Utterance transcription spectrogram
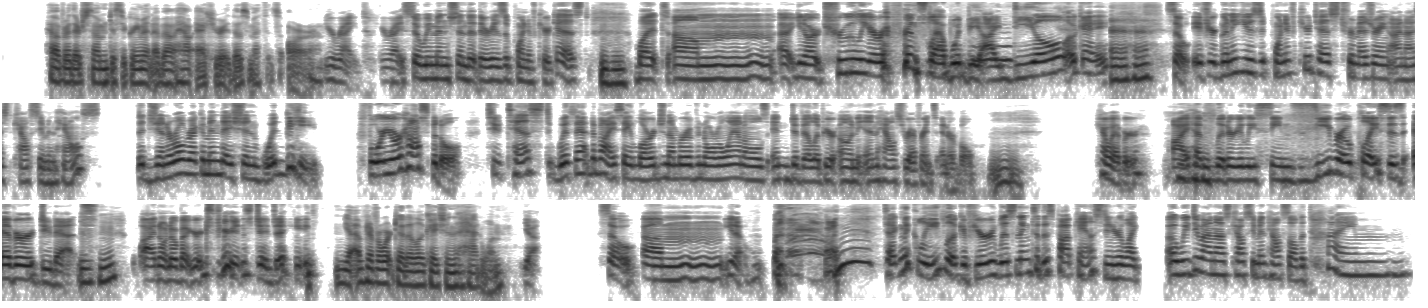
However, there's some disagreement about how accurate those methods are. You're right. You're right. So we mentioned that there is a point of care test, Mm-hmm. but um, uh, you know, truly a reference lab would be ideal. Okay. Uh huh. So if you're going to use a point of care test for measuring ionized calcium in house, the general recommendation would be for your hospital to test with that device a large number of normal animals and develop your own in-house reference interval. Mm. However, I have literally seen zero places ever do that. hmm I don't know about your experience, JJ. Yeah, I've never worked at a location that had one. Yeah. So, um, you know, technically, look, if you're listening to this podcast and you're like, oh, we do ionized calcium in house all the time,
